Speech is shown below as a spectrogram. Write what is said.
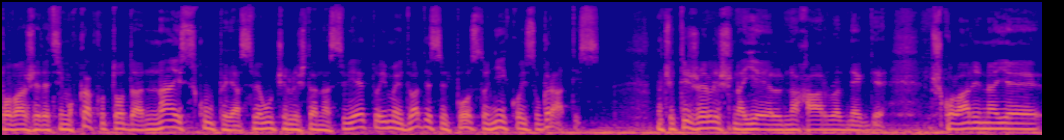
to važi recimo kako to da najskuplja sveučilišta na svijetu imaju 20% njih koji su gratis. Znači ti želiš na Yale, na Harvard negdje. Školarina je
